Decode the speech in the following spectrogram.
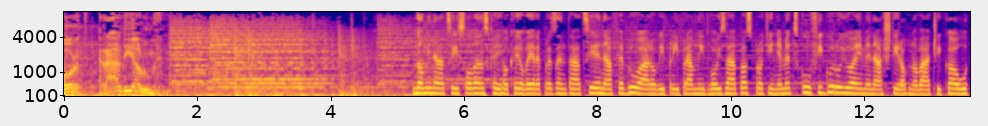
Šport Rádia Lumen. V nominácii slovenskej hokejovej reprezentácie na februárový prípravný dvojzápas proti Nemecku figurujú aj mená štyroch nováčikov.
